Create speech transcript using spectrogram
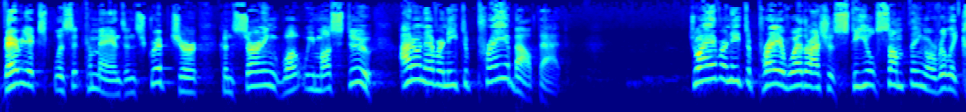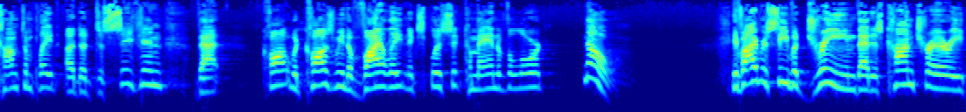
Very explicit commands in Scripture concerning what we must do. I don't ever need to pray about that. Do I ever need to pray of whether I should steal something or really contemplate a decision that would cause me to violate an explicit command of the Lord? No. If I receive a dream that is contrary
